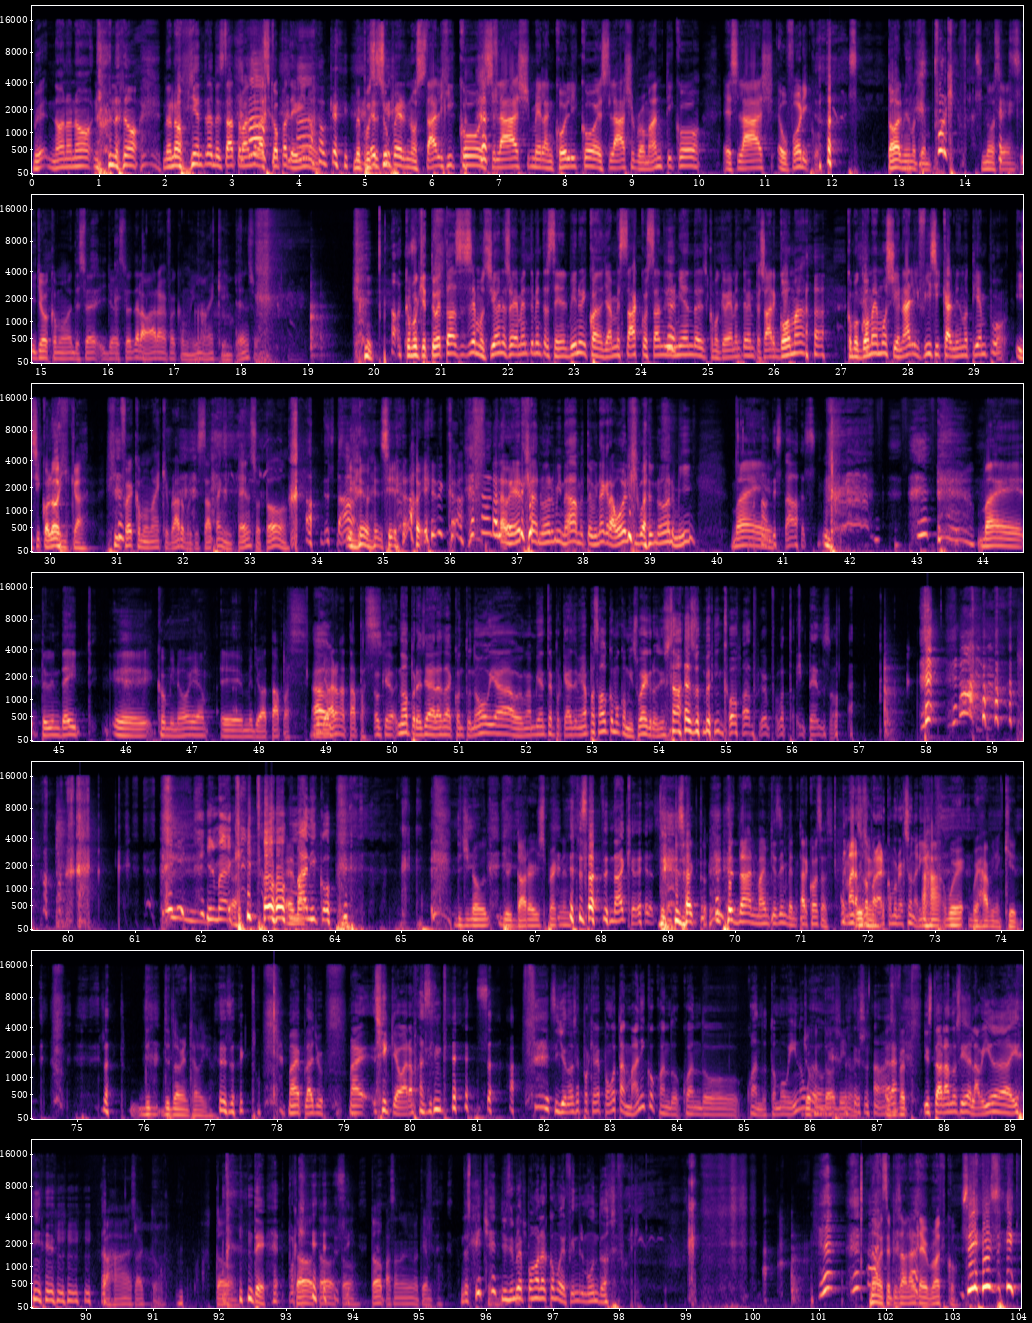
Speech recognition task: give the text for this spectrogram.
Me- No, no, no, no, no, no, no, no, mientras me estaba tomando las copas de vino. Ah. Me puse que- súper nostálgico, slash melancólico, slash romántico, slash eufórico. Todo al mismo tiempo. ¿Por qué pasa? No sé. Y yo como después, y yo después de la vara fue como, "Y, ay, qué intenso. como que tuve todas esas emociones, obviamente, mientras tenía el vino y cuando ya me estaba acostando y durmiendo, es como que obviamente me empezó a dar goma, como goma emocional y física al mismo tiempo y psicológica. Y fue como, ay, qué raro, porque estaba tan intenso todo. ¿Dónde Y estabas? me decía, a la verga, a la verga, no dormí nada, me tomé una grabol y igual no dormí. Mae, ¿Dónde estabas? mae, tuve un date eh, con mi novia, eh, me llevó a tapas, me Ah, llevaron a tapas. Ok, no, pero decía, era o sea, con tu novia o en un ambiente, porque a veces me ha pasado como con mis suegros y estaba súper incómoda porque me pongo todo intenso. y el maquito El ma- mánico. Did you know your daughter is pregnant? Exacto, Nada que ver. Exacto. Nada, el mae empieza a inventar cosas. El man, solo para ver cómo reaccionaría. Ajá, we're, we're having a kid. Did, did Lauren tell you? exacto. Mae, playo. Mae, sí, que vara más intensa. Sí, yo no sé por qué me pongo tan mánico cuando, cuando, cuando tomo vino, Yo con dos vinos. Es una vara. Y usted hablando así de la vida y Ajá, exacto. Todo, de... ¿por todo, qué? todo, Sí. todo. Todo pasando al mismo tiempo. Despiche. Yo siempre pongo a hablar como del fin del mundo. No sé por qué. No, se empieza a hablar de Rothko. Sí, sí.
